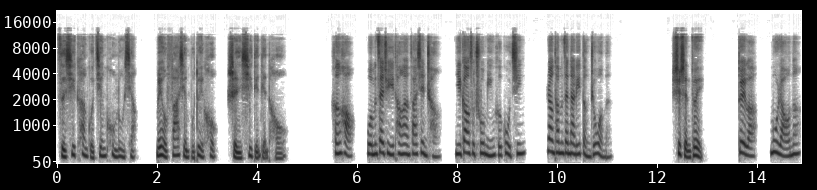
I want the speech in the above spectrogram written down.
仔细看过监控录像，没有发现不对后。沈西点点头，很好，我们再去一趟案发现场。你告诉初明和顾青，让他们在那里等着我们。是沈队。对了，穆饶呢？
